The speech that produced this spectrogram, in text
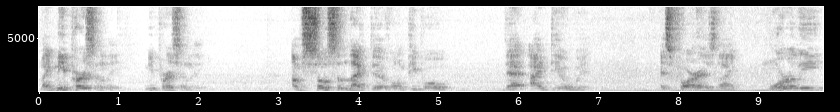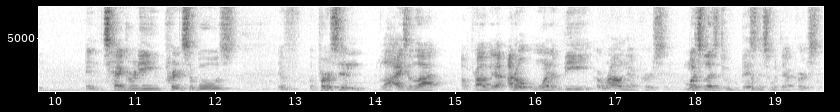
Like me personally, me personally, I'm so selective on people that I deal with as far as like morally, integrity, principles. If a person lies a lot, I'm probably not, I don't want to be around that person, much less do business with that person.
